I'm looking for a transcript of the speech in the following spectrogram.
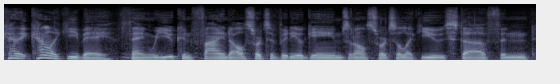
kind of kind of like eBay thing where you can find all sorts of video games and all sorts of like used stuff, and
